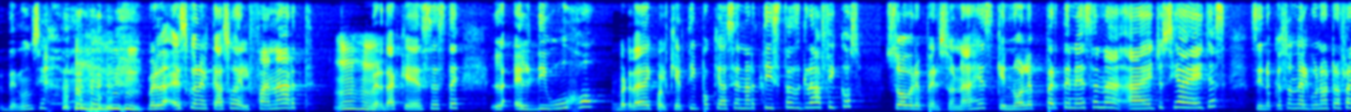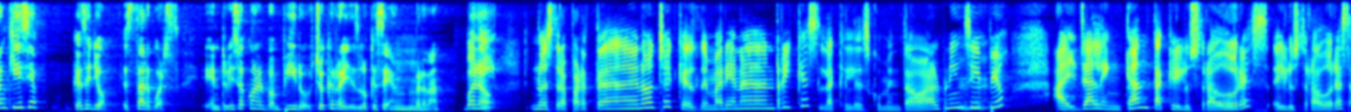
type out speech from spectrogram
denuncia, ¿verdad? Es con el caso del fan art. ¿verdad? Que es este, el dibujo, ¿verdad? De cualquier tipo que hacen artistas gráficos sobre personajes que no le pertenecen a, ellos y a ellas, sino que son de alguna otra franquicia, qué sé yo, Star Wars, Entrevista con el vampiro, Choque Reyes, lo que sea, ¿verdad? Bueno, nuestra parte de noche, que es de Mariana Enríquez, la que les comentaba al principio, a ella le encanta que ilustradores e ilustradoras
